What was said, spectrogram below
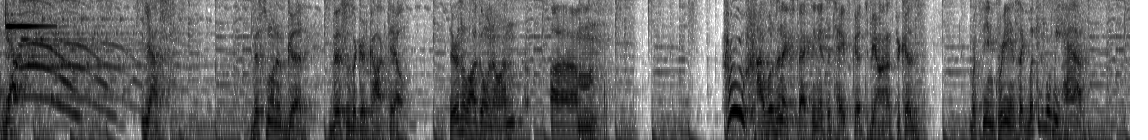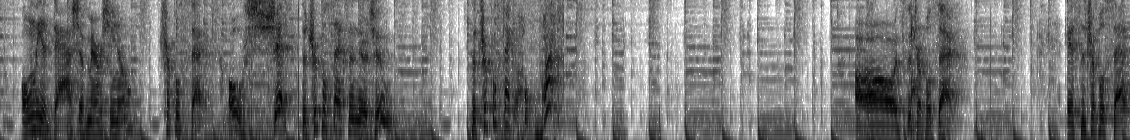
Yes! Yes! This one is good. This is a good cocktail. There's a lot going on. Um, whew, I wasn't expecting it to taste good, to be honest, because with the ingredients, like look at what we have. Only a dash of maraschino, triple sec. Oh shit, the triple sec's in there too. The triple sec, oh, what? Oh, it's the triple sec. It's the triple sec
